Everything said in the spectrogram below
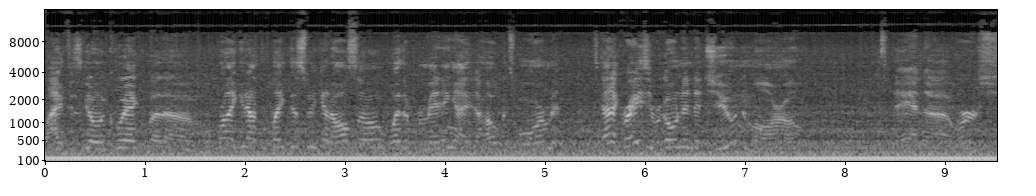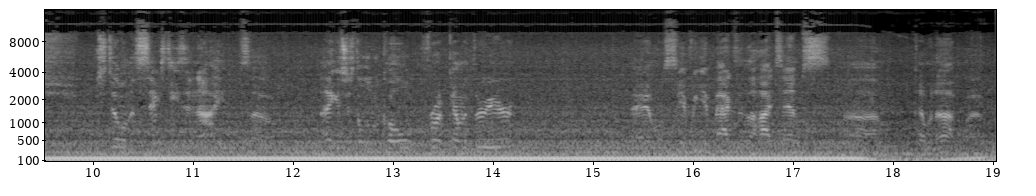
life is going quick, but um, we'll probably get out the lake this weekend also, weather permitting. I, hope it's warm and it's kind of crazy. We're going into June tomorrow, and uh, we're still in the 60s at night. So I think it's just a little cold front coming through here, and we'll see if we get back to the high temps um, coming up. But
